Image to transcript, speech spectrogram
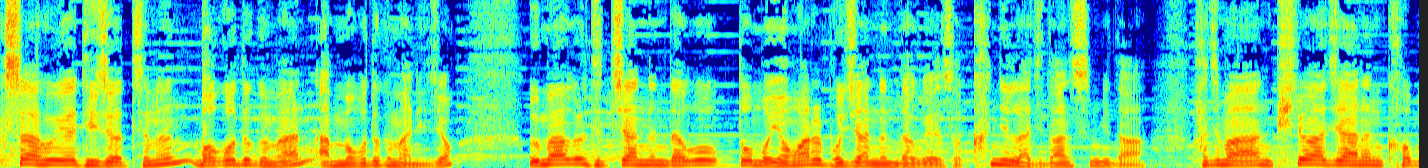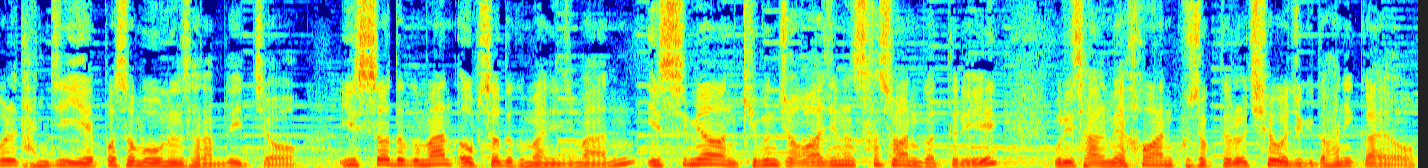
식사 후에 디저트는 먹어도 그만, 안 먹어도 그만이죠. 음악을 듣지 않는다고 또 뭐 영화를 보지 않는다고 해서 큰일 나지도 않습니다. 하지만 필요하지 않은 컵을 단지 예뻐서 모으는 사람도 있죠. 있어도 그만, 없어도 그만이지만 있으면 기분 좋아지는 사소한 것들이 우리 삶의 허한 구석들을 채워주기도 하니까요.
